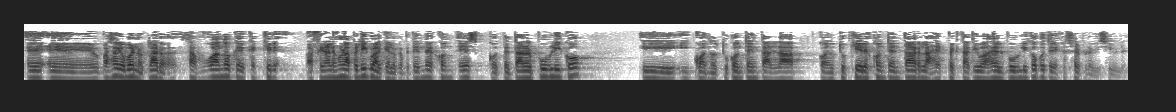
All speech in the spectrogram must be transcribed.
Eh, eh, lo que pasa que, bueno, claro, está jugando que, que quiere- al final es una película que lo que pretende es, con- es contentar al público y, y cuando tú contentas la, cuando tú quieres contentar las expectativas del público, pues tienes que ser previsible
